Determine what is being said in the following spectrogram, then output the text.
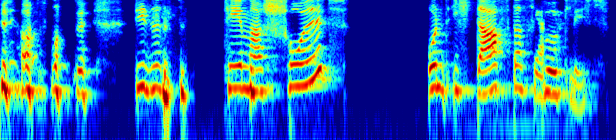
hinaus wollte. Dieses Thema Schuld und ich darf das ja. wirklich.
